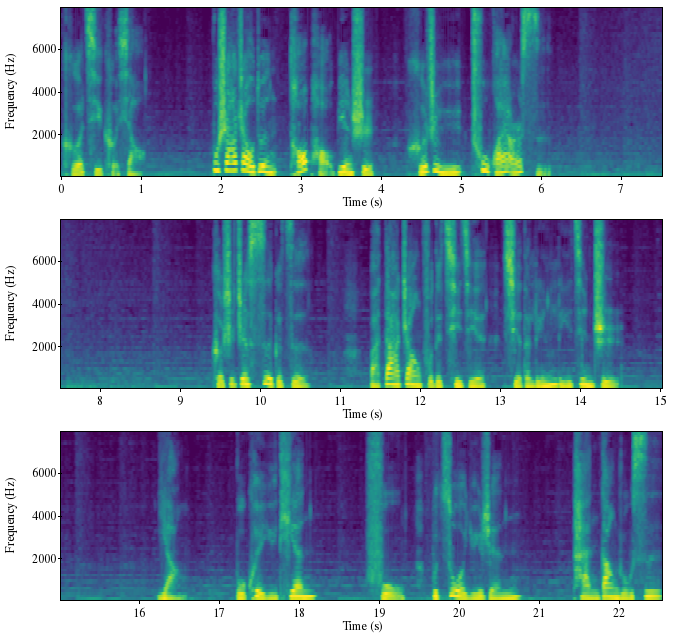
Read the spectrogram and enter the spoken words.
何其可笑！不杀赵盾，逃跑便是，何至于触怀而死？可是这四个字。把大丈夫的气节写得淋漓尽致。仰，不愧于天；俯，不作于人。坦荡如斯，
